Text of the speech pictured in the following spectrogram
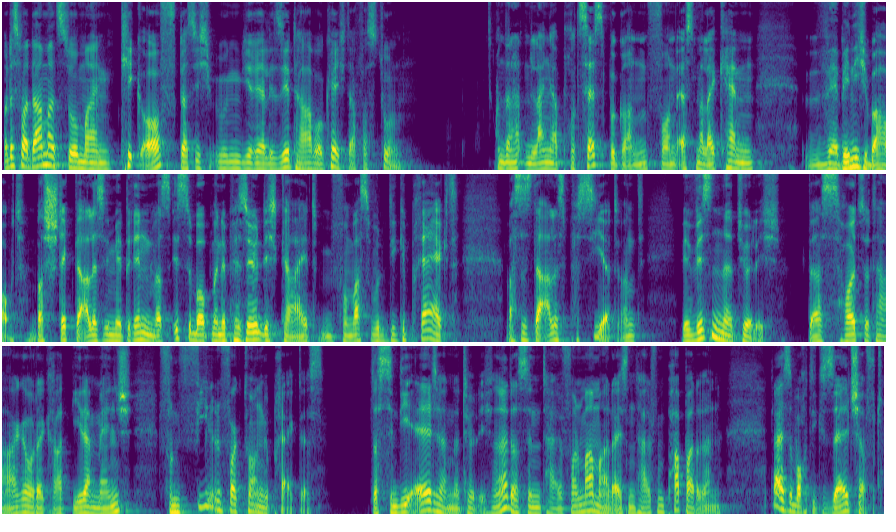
Und das war damals so mein Kickoff, dass ich irgendwie realisiert habe, okay, ich darf was tun. Und dann hat ein langer Prozess begonnen von erstmal erkennen, wer bin ich überhaupt? Was steckt da alles in mir drin? Was ist überhaupt meine Persönlichkeit? Von was wurde die geprägt? Was ist da alles passiert? Und wir wissen natürlich, dass heutzutage oder gerade jeder Mensch von vielen Faktoren geprägt ist. Das sind die Eltern natürlich, ne? Das sind ein Teil von Mama, da ist ein Teil von Papa drin. Da ist aber auch die Gesellschaft.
